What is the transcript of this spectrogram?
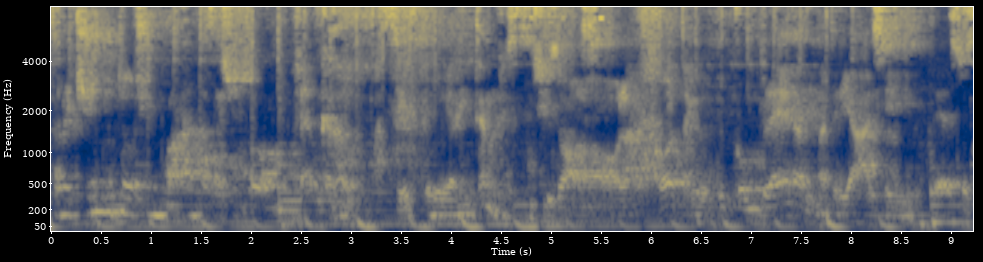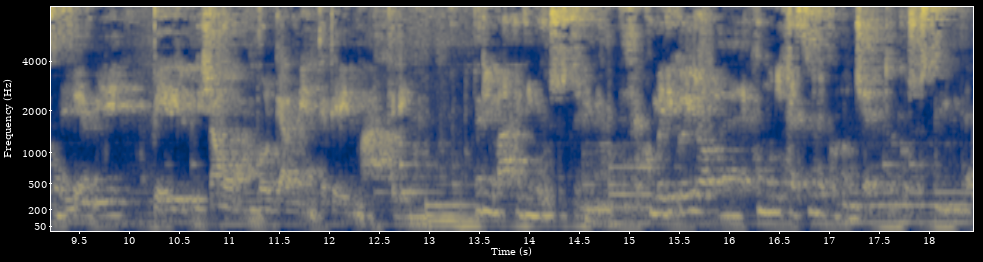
350, 300. Cioè, un catalogo pazzesco dove all'interno ci sono la raccolta più completa di materiali eh, sostenibili per il, diciamo volgarmente, per il marketing per il marketing ecosostenibile. Come dico io, eh, comunicazione con oggetto ecosostenibile.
